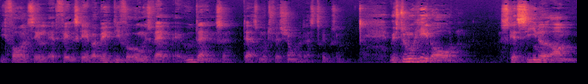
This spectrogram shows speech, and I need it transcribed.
i forhold til, at fællesskab er vigtigt for unges valg af uddannelse, deres motivation og deres trivsel. Hvis du nu helt orden skal sige noget om,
